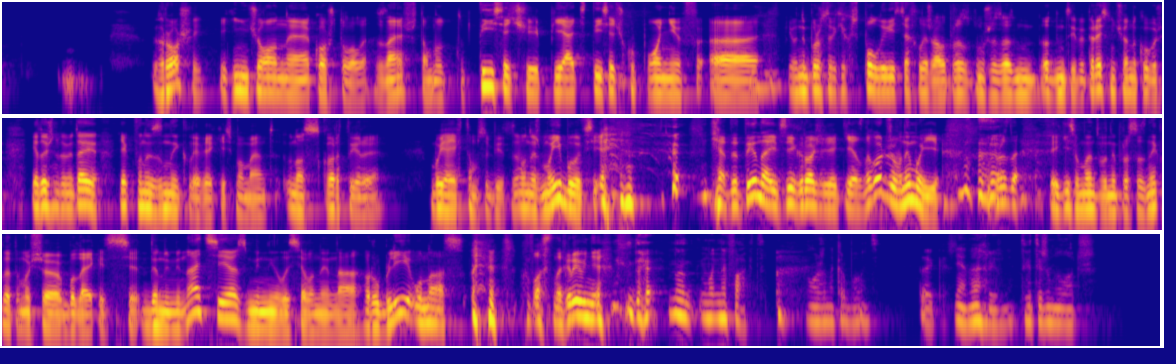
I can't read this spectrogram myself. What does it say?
грошей, які нічого не коштували. Знаєш, там тисячі, п'ять тисяч купонів, е, і вони просто в якихось полицях лежали, просто тому що за один цей папірець нічого не купиш. Я точно пам'ятаю, як вони зникли в якийсь момент у нас з квартири. Бо я їх там собі. Вони ж мої були всі. Я дитина, і всі гроші, які я знаходжу, вони мої. Просто в якийсь момент вони просто зникли, тому що була якась деномінація, змінилися вони на рублі у нас, у вас на гривні. Де? Ну, не факт. Може, на карбованці. Так. Ні, на гривні. Ти, ти ж молодший.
